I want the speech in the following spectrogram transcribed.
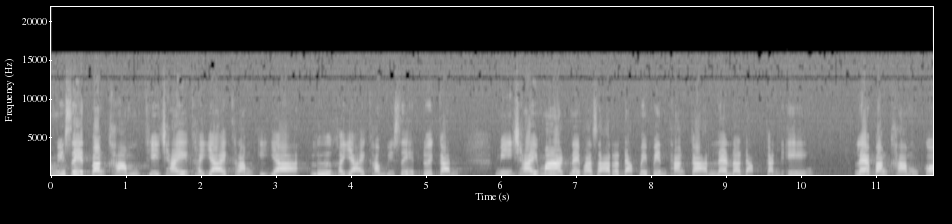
ำวิเศษบางคำที่ใช้ขยายคำกริยา หรือขยายคำวิเศษด้วยกัน มีใช้มากในภาษาระดับไม่เป็นทางการและระดับกันเอง และบางคำก็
